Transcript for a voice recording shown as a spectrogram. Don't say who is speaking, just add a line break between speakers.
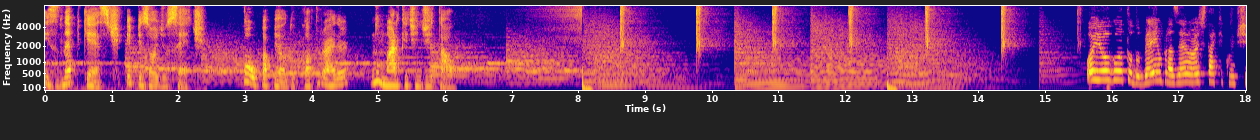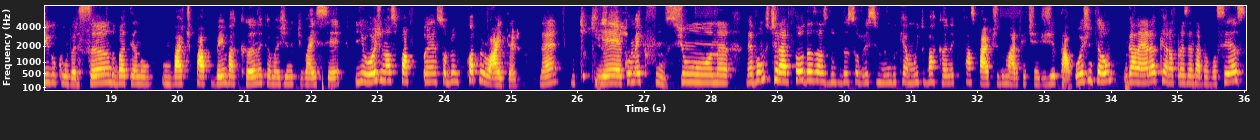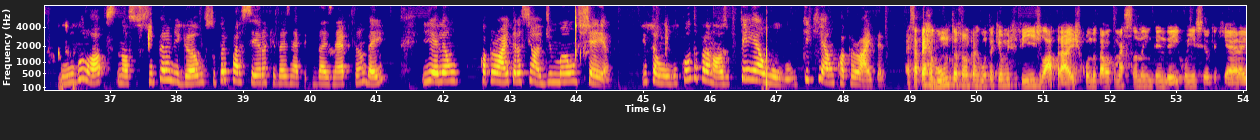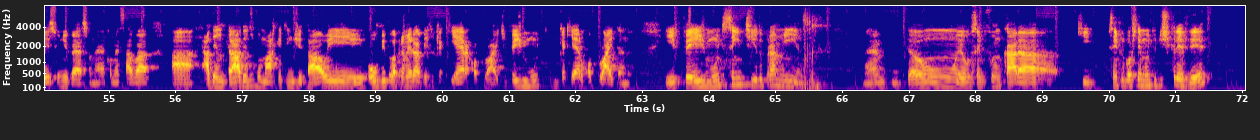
Snapcast, episódio 7. Qual o papel do copywriter no marketing digital?
Oi, Hugo, tudo bem? Um prazer hoje estar aqui contigo, conversando, batendo um bate-papo bem bacana, que eu imagino que vai ser. E hoje o nosso papo é sobre o copywriter, né? O que, que é, como é que funciona, né? Vamos tirar todas as dúvidas sobre esse mundo que é muito bacana e que faz parte do marketing digital. Hoje, então, galera, quero apresentar para vocês o Hugo Lopes, nosso super amigão, super parceiro aqui da Snap, da Snap também. E ele é um copywriter assim, ó, de mão cheia. Então, Hugo, conta para nós, quem é o Hugo? O que, que é um copywriter?
Essa pergunta foi uma pergunta que eu me fiz lá atrás, quando eu estava começando a entender e conhecer o que, que era esse universo, né? Começava a adentrar dentro do marketing digital e ouvir pela primeira vez o que, que era copyright. Fez muito o que, que era o copywriter, né? E fez muito sentido para mim, assim. Né? Então, eu sempre fui um cara que sempre gostei muito de escrever,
